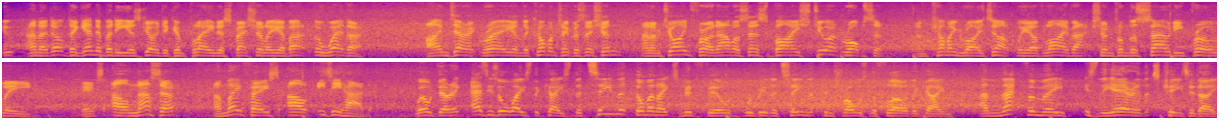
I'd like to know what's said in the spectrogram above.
And I don't think anybody is going to complain, especially about the weather. I'm Derek Ray in the commentary position, and I'm joined for analysis by Stuart Robson. And coming right up, we have live action from the Saudi Pro League. It's Al Nassr, and they face Al Ittihad. Well, Derek, as is always the case, the team that dominates midfield will be the team that controls the flow of the game. And that, for me, is the area that's key today.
